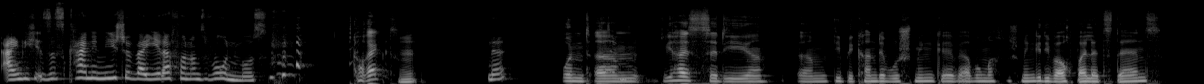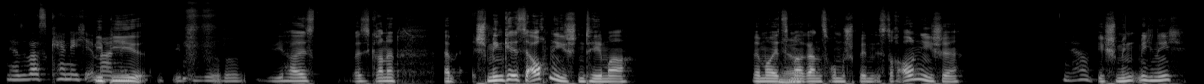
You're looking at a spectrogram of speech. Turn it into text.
eigentlich ist es keine Nische, weil jeder von uns wohnen muss. Korrekt. Hm. ne? Und ähm, wie heißt sie, die, ähm, die Bekannte, wo Schminke, Werbung macht für Schminke, die war auch bei Let's Dance. Ja, sowas kenne ich immer Bibi, nicht. Bibi oder wie die heißt, weiß ich gerade nicht. Ähm, Schminke ist ja auch Nischenthema. Wenn wir jetzt Ja. mal ganz rumspinnen, ist doch auch Nische. Ja. Ich schmink mich nicht,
